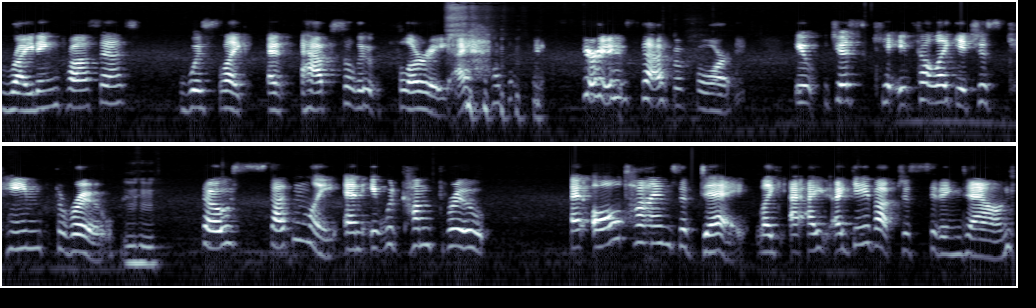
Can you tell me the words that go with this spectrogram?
writing process was like an absolute flurry. I hadn't experienced that before. It just it felt like it just came through mm-hmm. so suddenly, and it would come through at all times of day. Like I, I gave up just sitting down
